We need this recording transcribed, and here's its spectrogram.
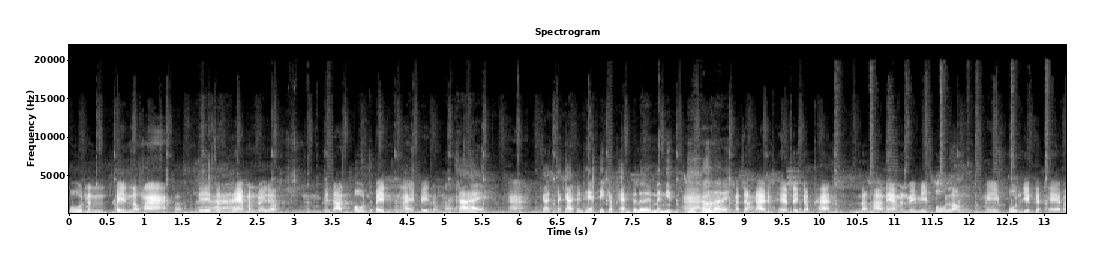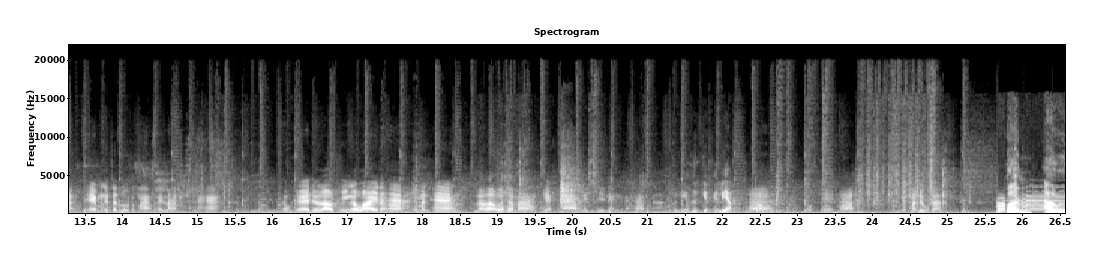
ปูนมันปิ้นออกมาครับรีดจนเทปมันไปแบบอืมไปดันปูนปิ้นข้างในปิ้นออกมา ใช่ อ่าการจะกลายเป็นเทปติดกับแผ่นไปเลย ไม่มีอ่าเนื้อปูนเลยมันจะกลายเป็นเทปติดกับแผ่นแล้วคราวเนี้ยมันไม่มีปูนรองไม่มีปูนยึดกับเทปอะเทปมันก็จะหลุดออกมาภายหลังนะฮะโอเค เดี๋ยวเราทิ้งเอาไว้นะฮะให้มันแห้งแล้วเราก็จะมาเก็บหน้ามันอีกทีหนึ่งนะครับอ่าตัวนี้ก็คือเก็บให้เรียบทั้งสใช่องโอเคครับ เดี๋ยวมาดูกัน One hour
